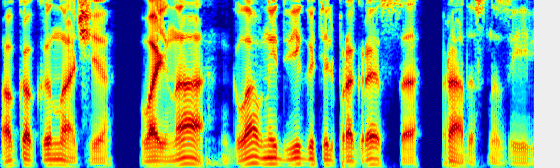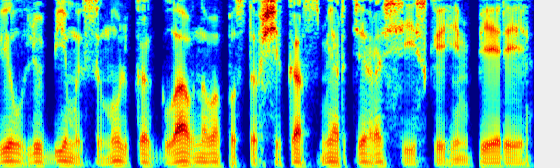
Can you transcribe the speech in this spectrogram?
А как иначе? Война — главный двигатель прогресса, радостно заявил любимый сынулька главного поставщика смерти Российской империи.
